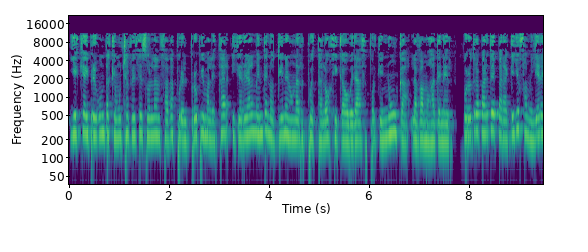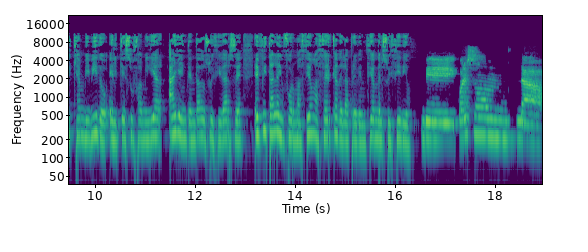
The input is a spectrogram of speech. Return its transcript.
Y es que hay preguntas que muchas veces son lanzadas por el propio malestar y que realmente no tienen una respuesta lógica o veraz porque nunca las vamos a tener. Por otra parte, para aquellos familiares que han vivido el que su familiar haya intentado suicidarse, es vital la información acerca de la prevención del suicidio. De cuáles son las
